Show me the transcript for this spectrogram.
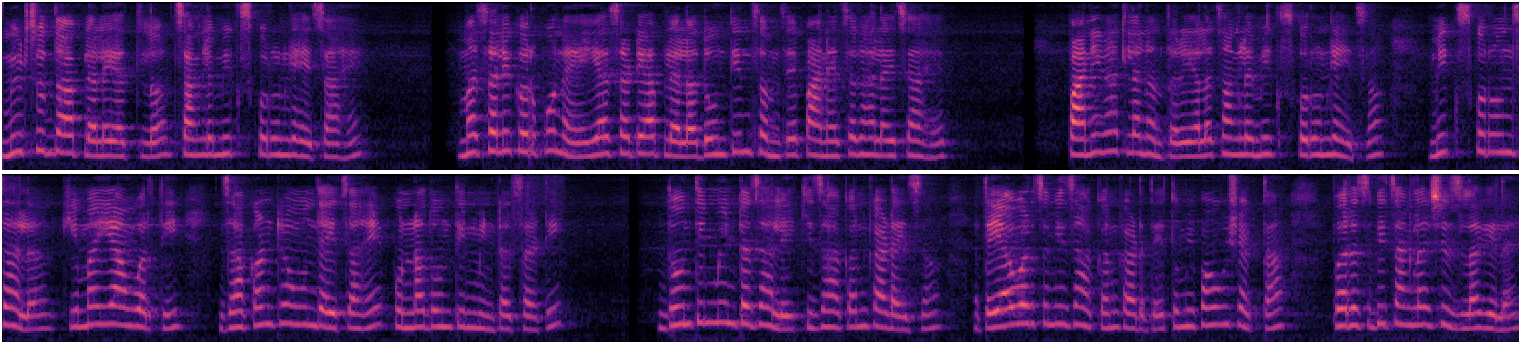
मीठसुद्धा आपल्याला यातलं चांगलं मिक्स करून घ्यायचं आहे. मसाले करपू नये यासाठी आपल्याला दोन तीन चमचे पाण्याचं घालायचं आहे. पाणी घातल्यानंतर याला चांगलं मिक्स करून घ्यायचं. मिक्स करून झालं की मग यावरती झाकण ठेवून द्यायचं आहे पुन्हा दोन तीन मिनटासाठी. दोन तीन मिनटं झाले की झाकण काढायचं. आता यावरचं मी झाकण काढते. तुम्ही पाहू शकता फरसबी चांगला शिजला गेला आहे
